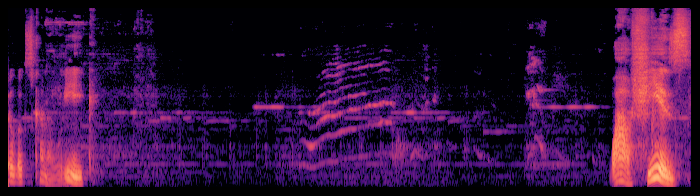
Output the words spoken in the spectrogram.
Still looks kind of weak. Wow, she is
